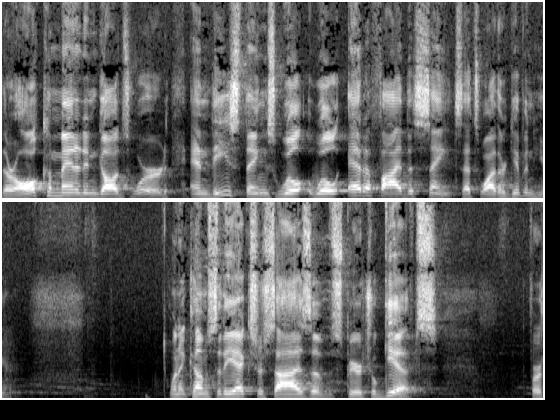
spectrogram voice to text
They're all commanded in God's word, and these things will, will edify the saints. That's why they're given here. When it comes to the exercise of spiritual gifts, 1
